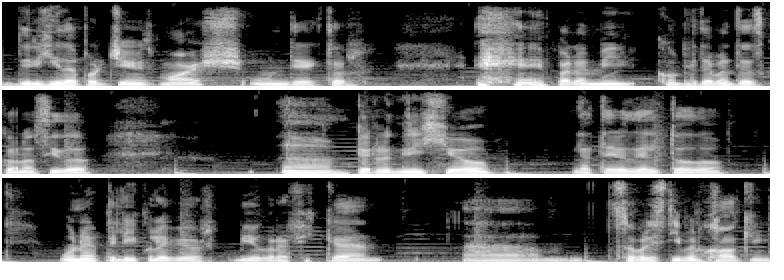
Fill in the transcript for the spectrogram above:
dirigida por James Marsh, un director para mí completamente desconocido, pero dirigió La teoría del todo, una película biográfica sobre Stephen Hawking.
